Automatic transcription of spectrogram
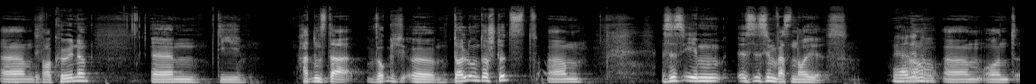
ähm, die Frau Köhne, ähm, die hat uns da wirklich äh, doll unterstützt. Ähm, es ist eben, es ist eben was Neues. Ja, genau. Ähm, und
